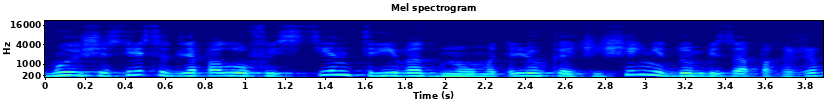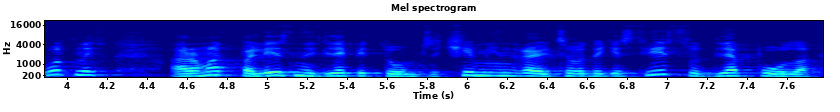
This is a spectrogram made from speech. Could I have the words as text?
моющее средство для полов и стен 3 в одном. Это легкое очищение, дом без запаха животных, аромат полезный для питомца. Чем мне нравятся вот эти средства для пола,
